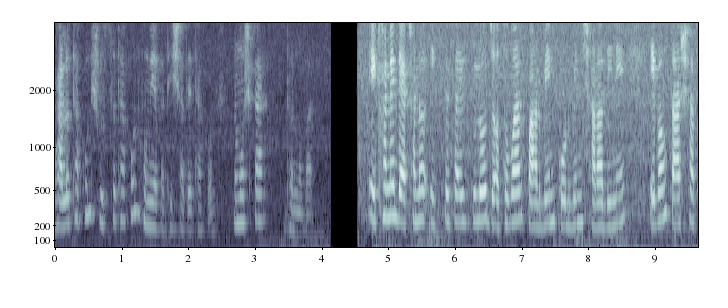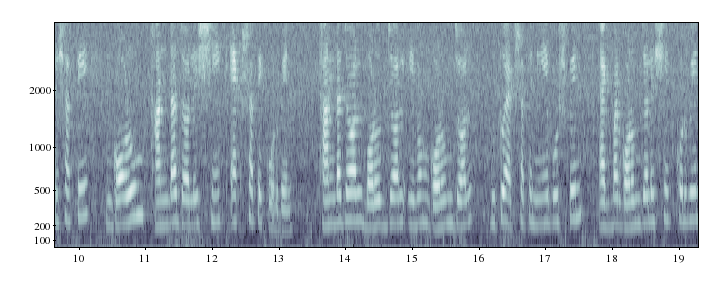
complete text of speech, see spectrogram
ভালো থাকুন, সুস্থ থাকুন, হোমিওপ্যাথির সাথে থাকুন। নমস্কার। ধন্যবাদ। এখানে দেখানো এক্সারসাইজগুলো যতবার পারবেন করবেন সারা দিনে এবং তার সাথে সাথে গরম ঠান্ডা জলের সেঁক একসাথে করবেন। ঠান্ডা জল, বরফ জল এবং গরম জল দুটো একসাথে নিয়ে বসবেন, একবার গরম জলে সেঁক করবেন,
